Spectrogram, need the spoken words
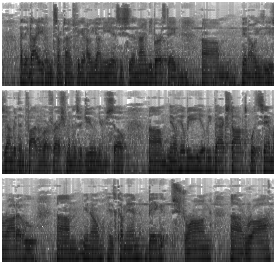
I think I even sometimes forget how young he is. He's a 90 birth date. Um, you know, he's, he's younger than five of our freshmen as a junior. So, um, you know, he'll be he'll be backstopped with Sam Marotta, who, um, you know, has come in big, strong, uh, raw,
